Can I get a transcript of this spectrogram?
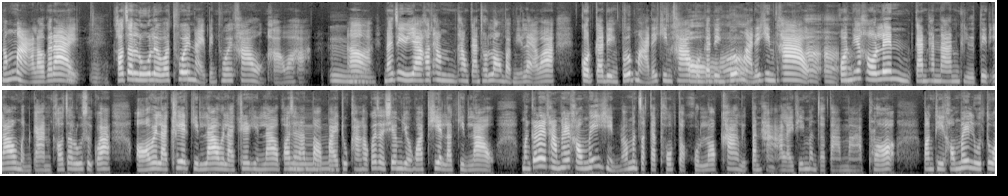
น้องหมาเราก็ได้อืมเขาจะรู้เลยว่าถ้วยไหนเป็นถ้วยข้าวของเขาอะค่ะ อืมอ่านักจิตวิทยาเขาทำทำการทดลองแบบนี้แหละว่า กดกระดิ่งปุ๊บหมาได้กินข้าวอ๋อกดกระดิ่งปุ๊บหมาได้กินข้าวอ่าอ่าคนที่เขาเล่นการพนันหรือติดเหล้าเหมือนกัน เขาจะรู้สึกว่าอ๋อเวลาเครียดกินเหล้าเวลาเครียดกินเหล้าเพราะฉะนั้นต่อไปทุกครั้งเขาก็จะเชื่อมโยงว่าเครียดแล้วกินเหล้ามันก็เลยทำให้เขาไม่เห็นว่ามันจะกระทบต่อคนรอบข้างหรือปัญหาอะไรที่มันจะตามมา เพราะ บางทีเขาไม่รู้ตัว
